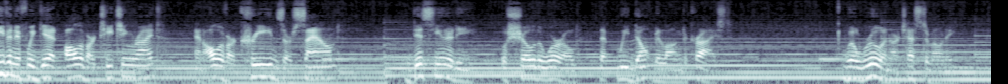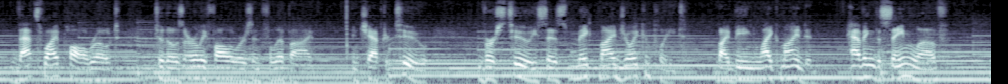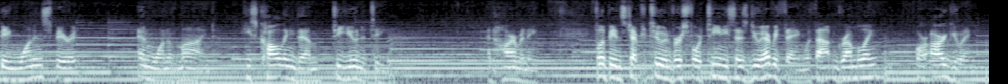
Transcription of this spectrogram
Even if we get all of our teaching right and all of our creeds are sound, disunity will show the world that we don't belong to Christ. Will ruin our testimony. That's why Paul wrote to those early followers in Philippi in chapter 2, verse 2. He says, Make my joy complete by being like minded, having the same love, being one in spirit and one of mind. He's calling them to unity and harmony. Philippians chapter 2 and verse 14, he says, Do everything without grumbling or arguing.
